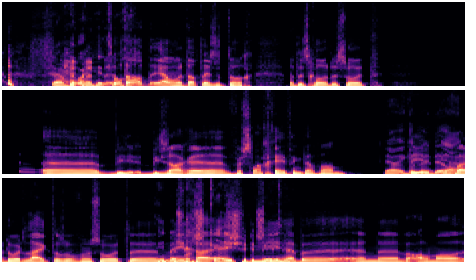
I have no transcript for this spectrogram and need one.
Daar word je toch... dat, ja, maar dat is het toch? Het is gewoon een soort eh, bi- bizarre verslaggeving daarvan. Ja, ik Die, heb, de- ja. Waardoor het lijkt alsof we een soort eh, mega-epidemie hebben. En eh, we allemaal,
